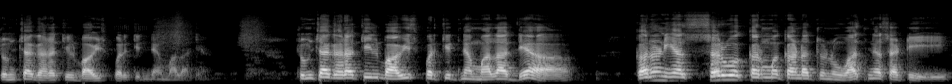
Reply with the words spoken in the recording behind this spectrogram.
तुमच्या घरातील बावीस प्रतिज्ञा मला द्या. तुमच्या घरातील बावीस प्रतिज्ञा मला द्या. कारण ह्या सर्व कर्मकांडातून वाचण्यासाठी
